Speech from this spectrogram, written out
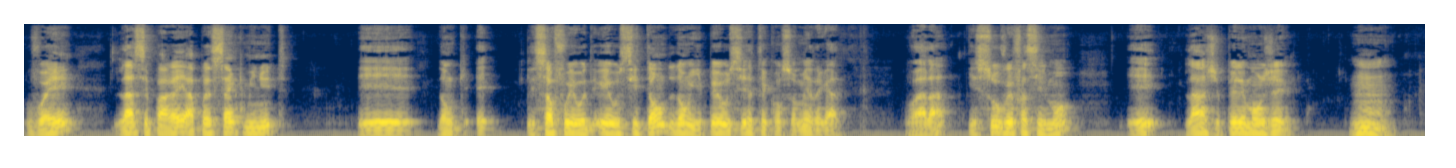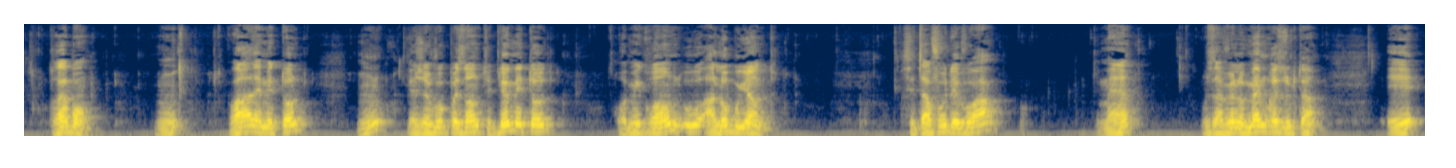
vous voyez, là c'est pareil, après 5 minutes, et donc, le safou aussi tendre, donc il peut aussi être consommé, regarde. Voilà, il s'ouvre facilement et là, je peux le manger. Mmh. très bon. Mmh. Voilà les méthodes. Mmh. Et je vous présente deux méthodes, au micro-ondes ou à l'eau bouillante. C'est à vous de voir, mais vous avez le même résultat et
